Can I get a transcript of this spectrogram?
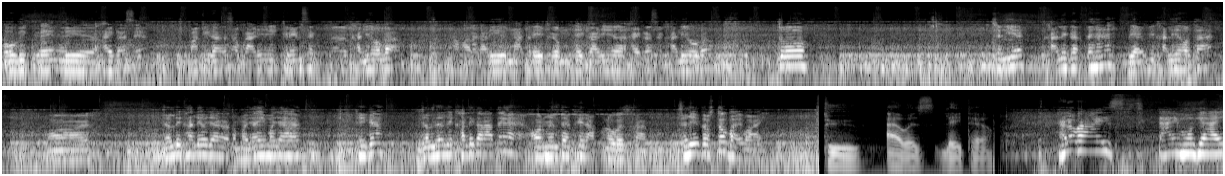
वो भी क्रेन हाइड्रा से। बाकी का सब गाड़ी क्रेन से खाली होगा। हमारा गाड़ी मात्र एक, एक गाड़ी हाइड्रा से खाली होगा। तो चलिए खाली करते हैं। वी खाली होता है। और जल्दी खाली हो जाएगा तो मज़ा ही मज़ा है। ठीक है? जल्दी जल्दी खाली कराते हैं और मिलते हैं फिर आप लोगों के साथ। चलिए दोस्तों bye bye hours later. Hello guys time हो गया है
